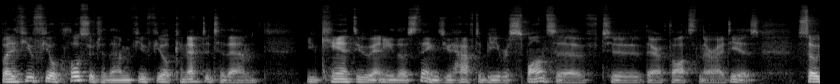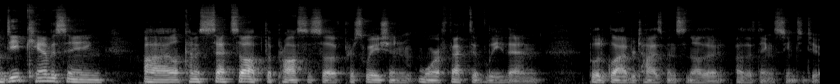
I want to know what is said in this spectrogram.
But if you feel closer to them, if you feel connected to them, you can't do any of those things. You have to be responsive to their thoughts and their ideas. So deep canvassing uh, kind of sets up the process of persuasion more effectively than political advertisements and other other things seem to do.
